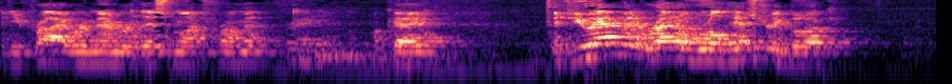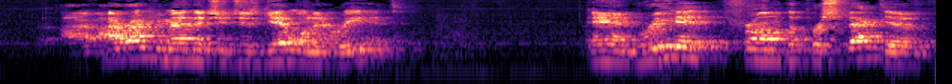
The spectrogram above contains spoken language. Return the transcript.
And you probably remember this much from it. Okay? If you haven't read a world history book, I, I recommend that you just get one and read it. And read it from the perspective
